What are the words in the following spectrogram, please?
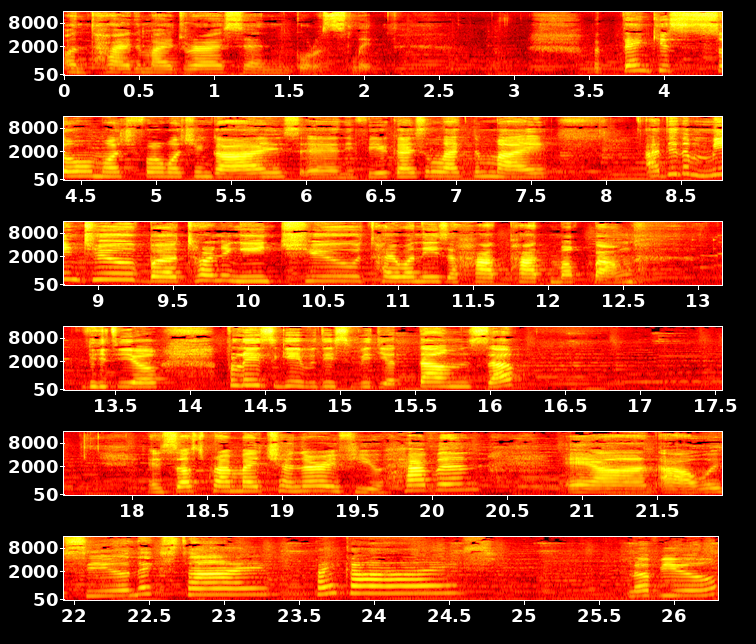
untie my dress and go to sleep. But thank you so much for watching, guys. And if you guys liked my I didn't mean to, but turning into Taiwanese hot pot mukbang video. Please give this video thumbs up and subscribe my channel if you haven't. And I will see you next time. Bye guys. Love you.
